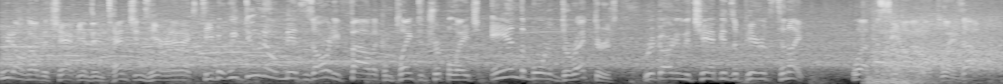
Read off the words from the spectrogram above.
We don't know the champion's intentions here in NXT, but we do know Miz has already filed a complaint to Triple H and the board of directors regarding the champion's appearance tonight. We'll have to see how that all plays out.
